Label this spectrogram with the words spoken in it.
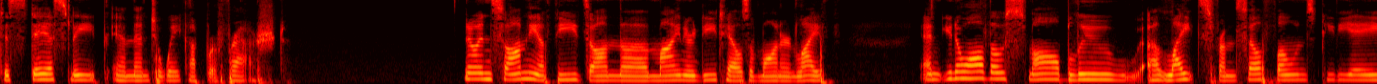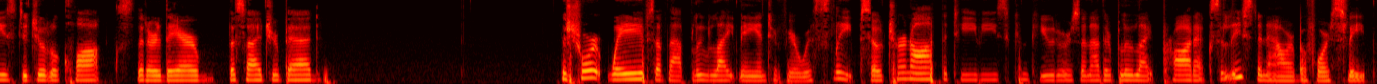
to stay asleep and then to wake up refreshed. Now, insomnia feeds on the minor details of modern life. And you know, all those small blue uh, lights from cell phones, PDAs, digital clocks that are there beside your bed. The short waves of that blue light may interfere with sleep, so turn off the TVs, computers, and other blue light products at least an hour before sleep.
